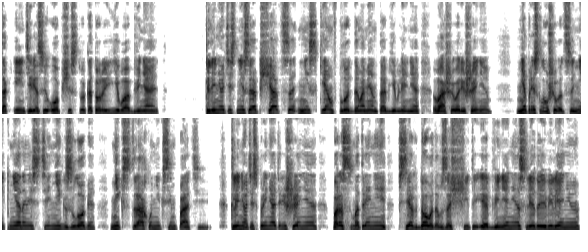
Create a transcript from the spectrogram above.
так и интересы общества, которое его обвиняет. Клянетесь не сообщаться ни с кем вплоть до момента объявления вашего решения, не прислушиваться ни к ненависти, ни к злобе, ни к страху, ни к симпатии. Клянетесь принять решение по рассмотрении всех доводов защиты и обвинения, следуя велению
